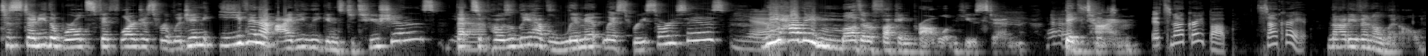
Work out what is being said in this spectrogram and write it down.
to study the world's fifth largest religion, even at Ivy League institutions yeah. that supposedly have limitless resources. Yeah. We have a motherfucking problem, Houston. Yeah, Big it's, time. It's, it's not great, Bob. It's not great. Not even a little.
